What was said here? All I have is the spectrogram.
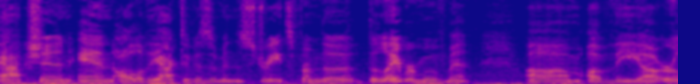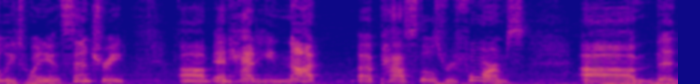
action and all of the activism in the streets from the, the labor movement um, of the uh, early 20th century, um, and had he not uh, passed those reforms, um, that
